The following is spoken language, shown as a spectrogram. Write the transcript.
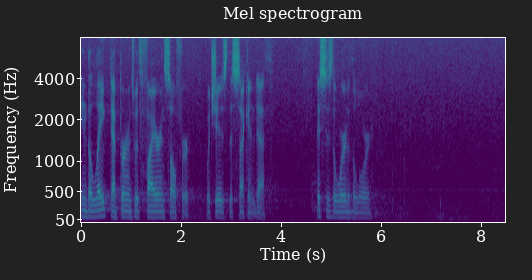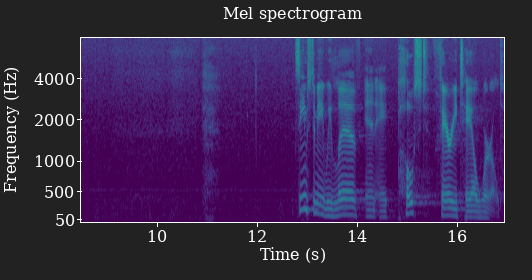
in the lake that burns with fire and sulfur, which is the second death. This is the word of the Lord. Seems to me we live in a post fairy tale world.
